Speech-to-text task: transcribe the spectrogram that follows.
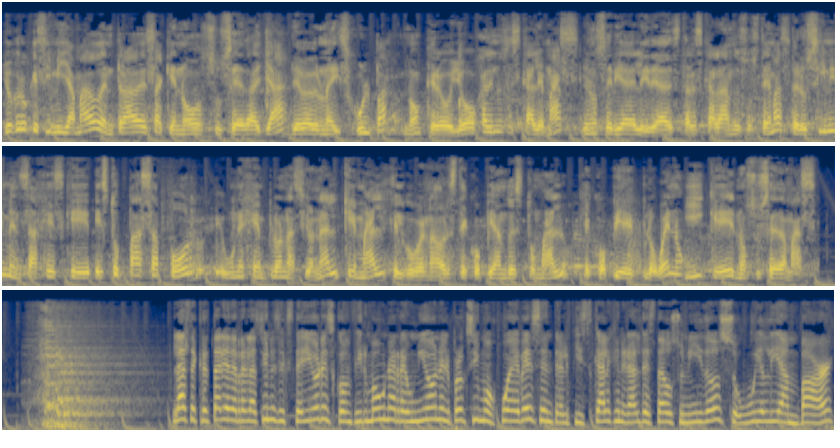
Yo creo que si mi llamado de entrada es a que no suceda ya, debe haber una disculpa, ¿no? Creo yo, ojalá no se escale más. Yo no sería de la idea de estar escalando esos temas, pero sí mi mensaje es que esto pasa por un ejemplo nacional. Qué mal que el gobernador esté copiando esto malo, que copie lo bueno y que no suceda más. La secretaria de Relaciones Exteriores confirmó una reunión el próximo jueves entre el fiscal general de Estados Unidos, William Barr,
